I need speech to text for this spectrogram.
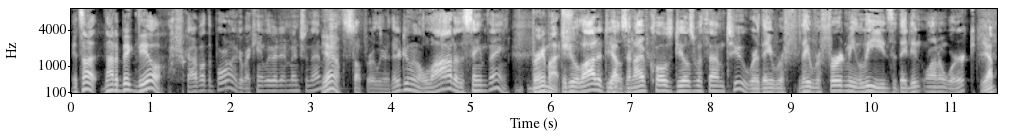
It's not not a big deal. I forgot about the Borland Group. I can't believe I didn't mention them Yeah. stuff earlier. They're doing a lot of the same thing. Very much. They do a lot of deals, and I've closed deals with them too, where they ref- they referred me leads that they didn't want to work. Yep.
